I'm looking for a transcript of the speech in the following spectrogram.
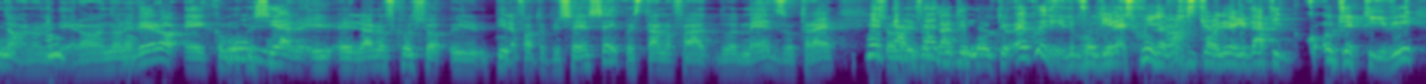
No, non è vero, non è vero e comunque sia l'anno scorso il PIL ha fatto più 6,6, quest'anno fa 2,5, 3, per sono risultati di... molto... E quindi vuol dire, scusa, ma vuol dire che i dati oggettivi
